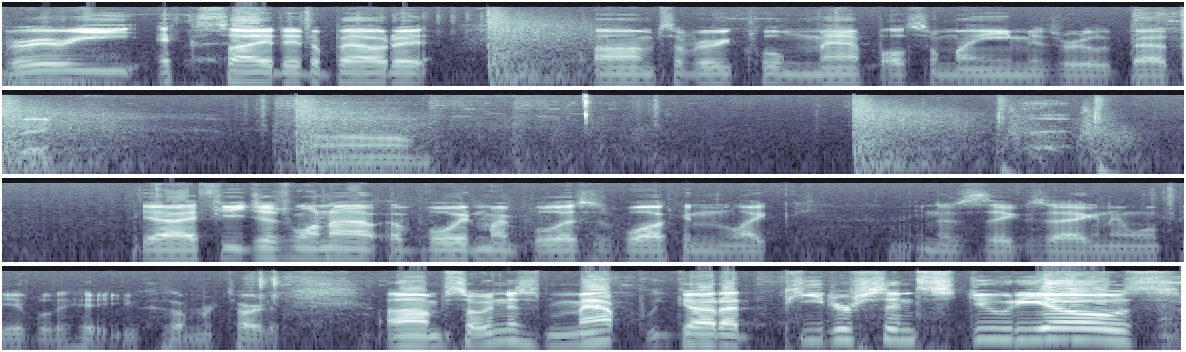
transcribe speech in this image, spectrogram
very excited about it. Um, it's a very cool map. Also, my aim is really bad today. Um, yeah, if you just want to avoid my bullets, just walking like in a zigzag and I won't be able to hit you because I'm retarded. Um, so in this map, we got at Peterson Studios.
